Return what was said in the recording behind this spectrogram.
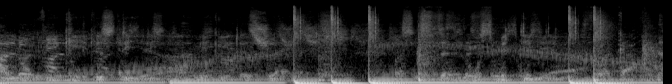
Hallo, wie geht es dir? Mir geht es schlecht. Was ist denn los mit dir? Vergangen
